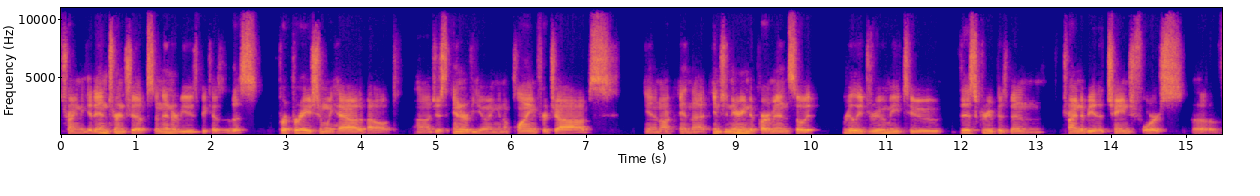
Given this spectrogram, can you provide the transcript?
trying to get internships and interviews because of this preparation we had about uh, just interviewing and applying for jobs in our, in that engineering department. So it really drew me to this group has been trying to be the change force of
